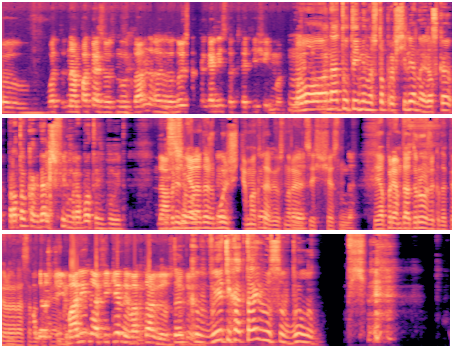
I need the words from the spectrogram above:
вот нам показывают, ну, главное, одну из антагонистов, кстати, фильма. Но ну, она тут именно что про вселенную, рассказывает, про то, как дальше фильм работать будет. Да, блин, все. мне она даже больше, чем Октавиус нравится, если честно. Да. Я прям до дрожи, когда первый раз она Подожди, такая. Малина офигенный в Октавиус. Так в этих Октавиусов было...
